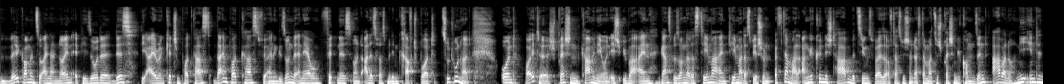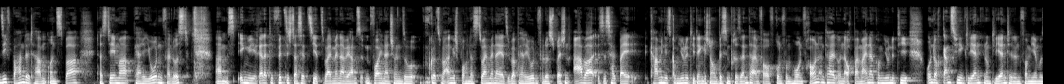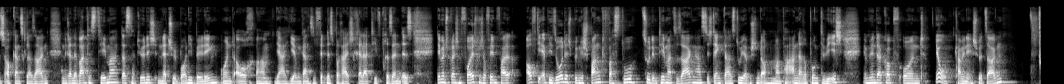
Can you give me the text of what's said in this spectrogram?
Willkommen zu einer neuen Episode des The Iron Kitchen Podcast, deinem Podcast für eine gesunde Ernährung, Fitness und alles, was mit dem Kraftsport zu tun hat. Und heute sprechen Carmine und ich über ein ganz besonderes Thema, ein Thema, das wir schon öfter mal angekündigt haben, beziehungsweise auf das wir schon öfter mal zu sprechen gekommen sind, aber noch nie intensiv behandelt haben, und zwar das Thema Periodenverlust. Ähm, ist irgendwie relativ witzig, dass jetzt hier zwei Männer, wir haben es im Vorhinein schon so kurz mal angesprochen, dass zwei Männer jetzt über Periodenverlust sprechen, aber es ist halt bei Carminis Community, denke ich, noch ein bisschen präsenter, einfach aufgrund vom hohen Frauenanteil und auch bei meiner Community und auch ganz vielen Klienten und Klientinnen von mir, muss ich auch ganz klar sagen, ein relevantes Thema, das natürlich im Natural Bodybuilding und auch ähm, ja hier im ganzen Fitnessbereich relativ präsent ist. Dementsprechend freue ich mich auf jeden Fall auf die Episode. Ich bin gespannt, was du zu dem Thema zu sagen hast. Ich denke, da hast du ja bestimmt auch noch mal ein paar andere Punkte wie ich im Hinterkopf. Und jo, Kamine, ich würde sagen,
